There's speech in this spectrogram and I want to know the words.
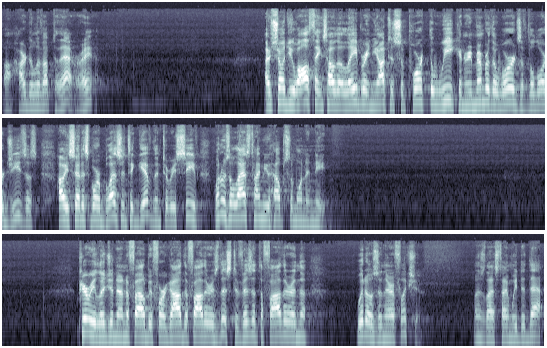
Wow, hard to live up to that, right? I've showed you all things, how the laboring you ought to support the weak and remember the words of the Lord Jesus, how he said it's more blessed to give than to receive. When was the last time you helped someone in need? Pure religion undefiled before God the Father is this to visit the Father and the widows in their affliction. When was the last time we did that?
